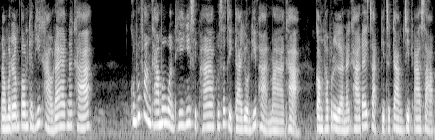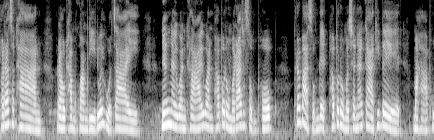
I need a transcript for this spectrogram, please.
เรามาเริ่มต้นกันที่ข่าวแรกนะคะ คุณผู้ฟังคะเมื่อวันที่ 25 พฤศจิกายนที่ผ่านมาค่ะ กองทัพเรือนะคะได้จัดกิจกรรมจิตอาสาพระราชทาน เราทำความดีด้วยหัวใจ เนื่องในวันคล้ายวันพระบรมราชสมภพ พระบาทสมเด็จพระบรมชนากาธิเบศรมหาภู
